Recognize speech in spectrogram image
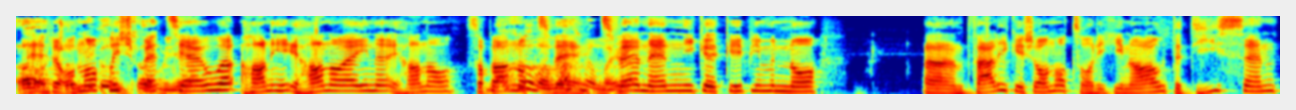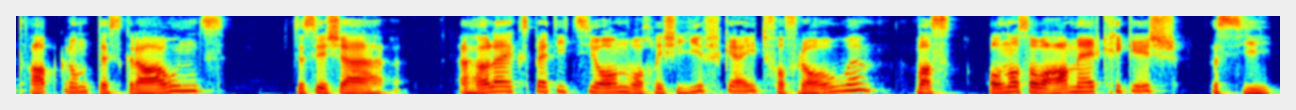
Ah, der auch noch ein bisschen speziell. Ja. Habe ich, ich habe noch einen, ich habe noch, sogar mach noch, zwei. Noch, zwei ja. Nennungen gebe ich mir noch. Äh, Empfehlung ist auch noch das Original, der Descent, Abgrund des Grauens. Das ist eine, eine Höhlenexpedition, die ein bisschen schief geht, von Frauen. Was auch noch so eine Anmerkung ist, es sind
